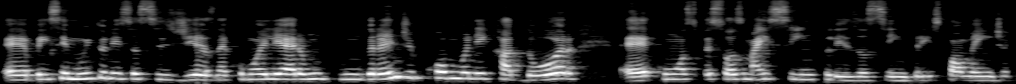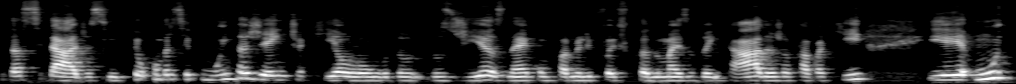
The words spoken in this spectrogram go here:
é, pensei muito nisso esses dias, né? Como ele era um, um grande comunicador é, com as pessoas mais simples, assim, principalmente aqui da cidade, assim, porque eu conversei com muita gente aqui ao longo do, dos dias, né? Conforme ele foi ficando mais adoentado, eu já estava aqui, e muito,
